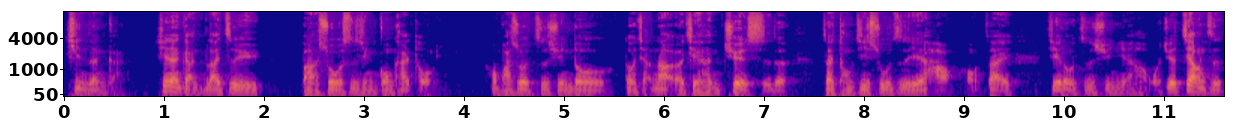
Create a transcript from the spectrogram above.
信任感，信任感来自于把所有事情公开透明。我把所有资讯都都讲，那而且很确实的，在统计数字也好，哦，在揭露资讯也好，我觉得这样子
